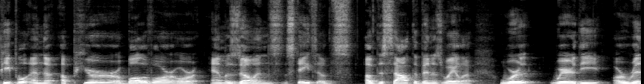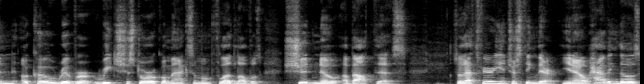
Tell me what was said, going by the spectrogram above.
People in the Apure or Bolivar or Amazonas states of, of the south of Venezuela, where, where the Orinoco River reached historical maximum flood levels, should know about this. So that's very interesting there. You know, having those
